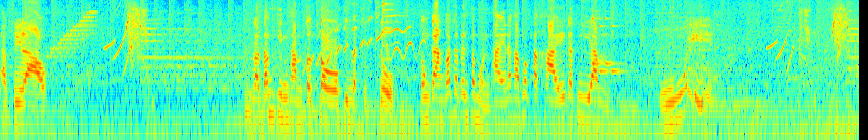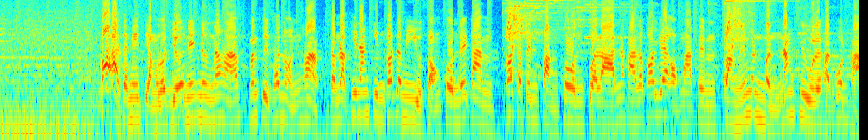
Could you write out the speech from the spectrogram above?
ผักชีลาว เราต้องกินคำโตๆกินแบบจุกๆ ตรงกลางก็จะเป็นสมุนไพรนะคะ พวกตะไคร้กระเทียมอุ้ย ก็อาจจะมีเสียงรถเยอะนิดนึงนะคะ มันติดถนนค่ะสำหรับที่นั่งกินก็จะมีอยู่2โซนด้วยกัน ก็จะเป็นฝั่งโซนตัวร้านนะคะ แล้วก็แยกออกมาเป็นฝั่งนี้มันเหมือนนั่งชิวเลยค่ะทุกคนค่ะ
